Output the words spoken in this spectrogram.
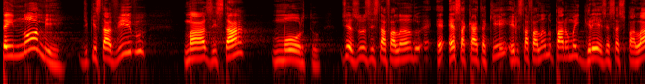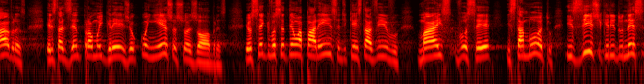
tem nome de que está vivo, mas está morto. Jesus está falando, é, é, essa carta aqui, ele está falando para uma igreja, essas palavras, ele está dizendo para uma igreja: eu conheço as suas obras, eu sei que você tem uma aparência de quem está vivo, mas você está morto. Existe, querido, nesse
